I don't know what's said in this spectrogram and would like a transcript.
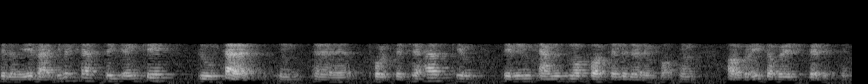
به لایه بعدی بچسته یا اینکه دورتر از این پرسشه هست که ببینیم که هنوز ما فاصله داریم با اون آگاهی تا بهش برسیم.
